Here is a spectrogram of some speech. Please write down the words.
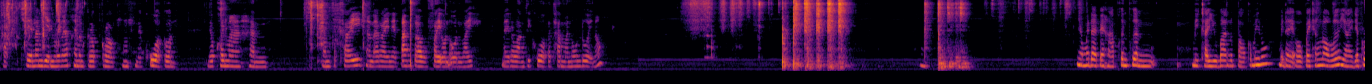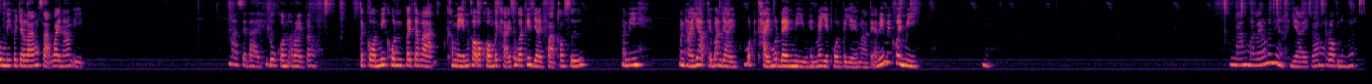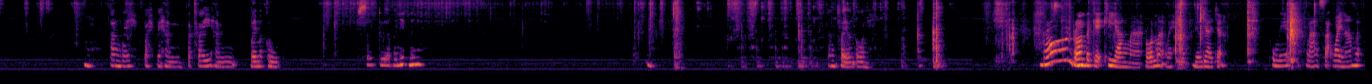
ผัดแช่น้ำเย็นไว้แล้วให้มันกรอบกรอบๆเดี๋ยวคั่วก่อน เดี๋ยวค่อยมาหั่น หั่นตะไคร้หั่นอะไรเนี่ย ตั้งเตาไฟอ่อนๆไว้ ในระหว่างที่คั่วก็ทำมาโน้นด้วยเนาะ ยังไม่ได้ไปหาเพื่อนๆ มีใครอยู่บ้านหรือเปล่าก็ไม่รู้ ไม่ได้ออกไปข้างนอกเลยยาย เดี๋ยวพรุ่งนี้ก็จะล้างสระว่ายน้ำอีก น่าเสียดายดูก่อนอร่อยเปล่า แต่ก่อนมีคนไปตลาดเขมรเขาเอาของไปขายทุกอาทิตย์ยายฝากเขาซื้อ อันนี้มันหายากที่บ้านยายมดไข่มดแดงมีอยู่เห็นไหมยายพรไปแย่มา แต่อันนี้ไม่ค่อยมี ล้างมาแล้วนะเนี่ยยายล้างรอบหนึ่งแล้วตั้งไว้ไปไปหั่นตะไคร้หั่นใบมะกรูด ใส่เกลือไปนิดนึงตั้งไฟอ่อนๆ ร้อนร้อนไปแกะขี้ยางมา ร้อนมากเลย เดี๋ยวยายจะ พรุ่งนี้ล้างสระว่ายน้ำละ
